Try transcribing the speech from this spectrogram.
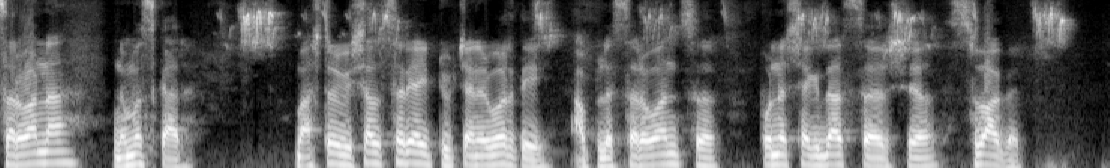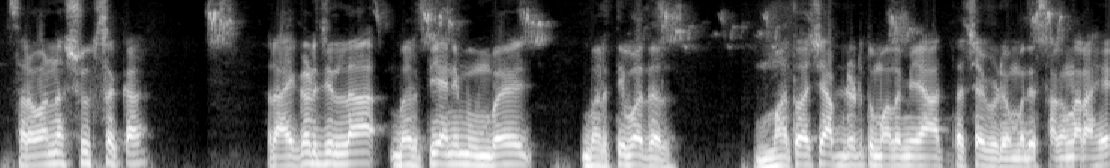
सर्वांना नमस्कार. मास्टर विशाल सर या यूट्यूब चॅनलवरती आपलं सर्वांचं पुन्हा एकदा सहर्ष स्वागत. सर्वांना शुभ सकाळ. रायगड जिल्हा भरती आणि मुंबई भरतीबद्दल महत्त्वाचे अपडेट तुम्हाला मी आताच्या व्हिडिओमध्ये सांगणार आहे.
